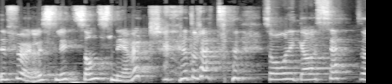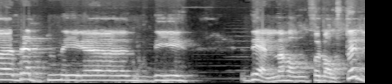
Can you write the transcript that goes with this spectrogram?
Det føles litt sånn snevert, rett og slett. Som om man ikke har sett eh, bredden i eh, de delene han forvalter.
